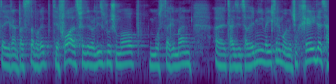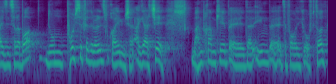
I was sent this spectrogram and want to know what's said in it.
دقیقا پس در واقع دفاع از فدرالیسم رو شما مستقیما تجزیه طلبی می‌دونید و این خیلی مهمه چون خیلی از تجزیه طلبا دم پشت فدرالیسم قایم میشن. اگرچه من می‌خوام که در این اتفاقاتی که افتاد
